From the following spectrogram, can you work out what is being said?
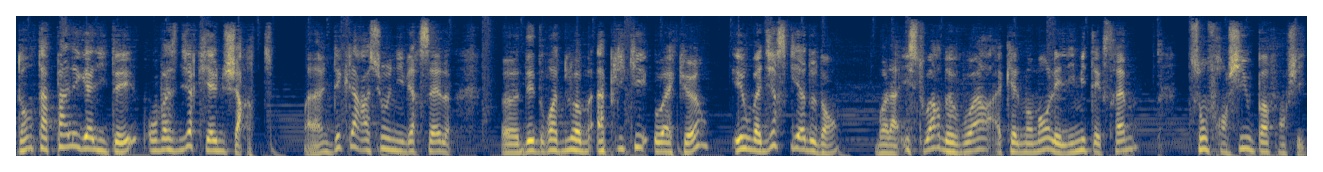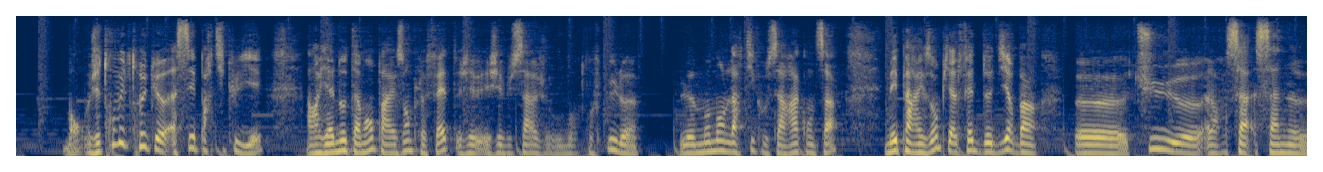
dans ta pas légalité, on va se dire qu'il y a une charte. Voilà, une déclaration universelle euh, des droits de l'homme appliquée aux hackers, et on va dire ce qu'il y a dedans. Voilà, histoire de voir à quel moment les limites extrêmes sont franchies ou pas franchies. Bon, j'ai trouvé le truc euh, assez particulier. Alors il y a notamment par exemple le fait, j'ai vu ça, je vous retrouve plus le, le moment de l'article où ça raconte ça. Mais par exemple, il y a le fait de dire, ben, euh, tu, euh, alors ça, ça ne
